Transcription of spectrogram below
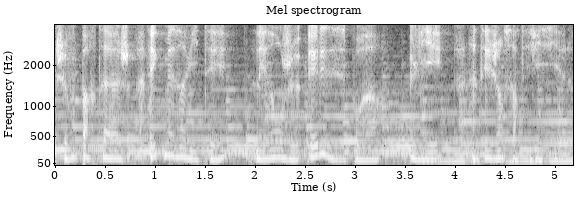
je vous partage avec mes invités les enjeux et les espoirs liés à l'intelligence artificielle.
